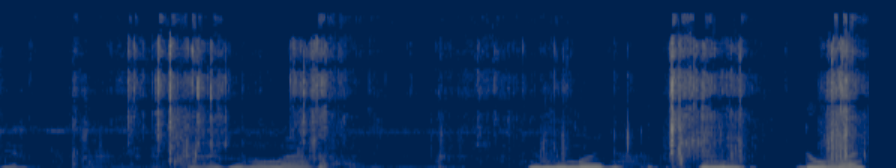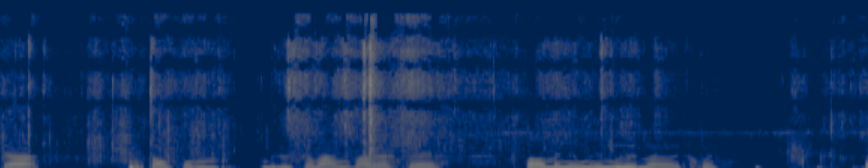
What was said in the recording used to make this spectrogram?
เย็นเออเยอะมากๆอะ ม ยังไม่มื ดูดูเหมือนจะในกล้องผมไม่รู้สว่างหรือเปล่านะแต่พอมันยังไม่มืดมากทุกคนไป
